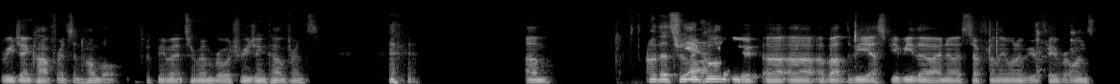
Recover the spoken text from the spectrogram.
the Regen Conference in Humboldt. It took me a minute to remember which Regen Conference. um, oh, that's really yeah. cool you, uh, uh, about the BSBB though. I know it's definitely one of your favorite ones.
